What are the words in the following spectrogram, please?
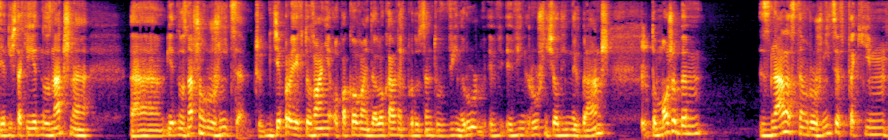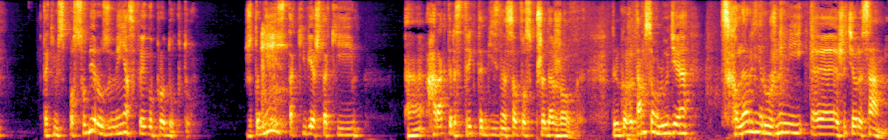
jakieś takie jednoznaczne, e, jednoznaczną różnicę, czy gdzie projektowanie opakowań dla lokalnych producentów win, win różni się od innych branż, to może bym znalazł tę różnicę w takim, w takim sposobie rozumienia swojego produktu. Że to nie jest taki, wiesz, taki e, charakter stricte biznesowo-sprzedażowy, tylko że tam są ludzie, z cholernie różnymi e, życiorysami.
